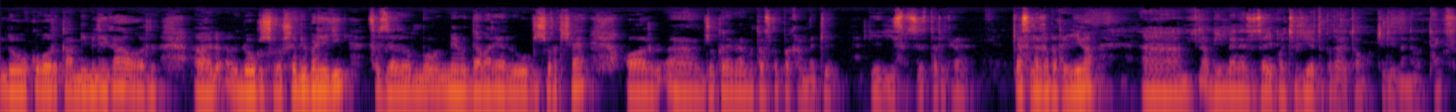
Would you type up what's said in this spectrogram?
लोगों को और काम भी मिलेगा और लोगों की सुरक्षा भी बढ़ेगी। सबसे ज़्यादा मेन मुद्दा हमारे यहाँ लोगों की सुरक्षा है और जो क्राइम है होता है उसको पकड़ने के लिए ये सबसे तरीका है। कैसा लगा बताइएगा? अभी मैंने सोचा ये बहुत ज़रूरी है तो बता देता हूँ। चलिए धन्यवाद। थैंक्स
